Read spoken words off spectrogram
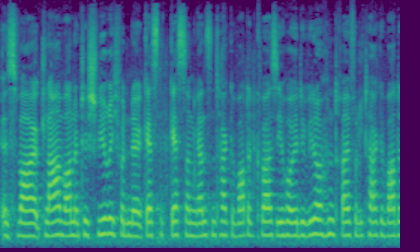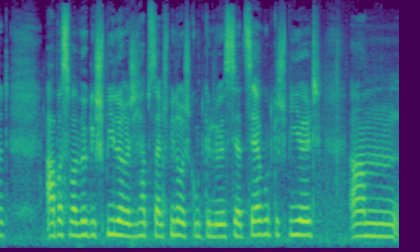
Es war klar, war natürlich schwierig, von der gestern, den ganzen Tag gewartet quasi, heute wieder einen Dreivierteltag gewartet. Aber es war wirklich spielerisch. Ich habe es dann spielerisch gut gelöst. Sie hat sehr gut gespielt. Ähm,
